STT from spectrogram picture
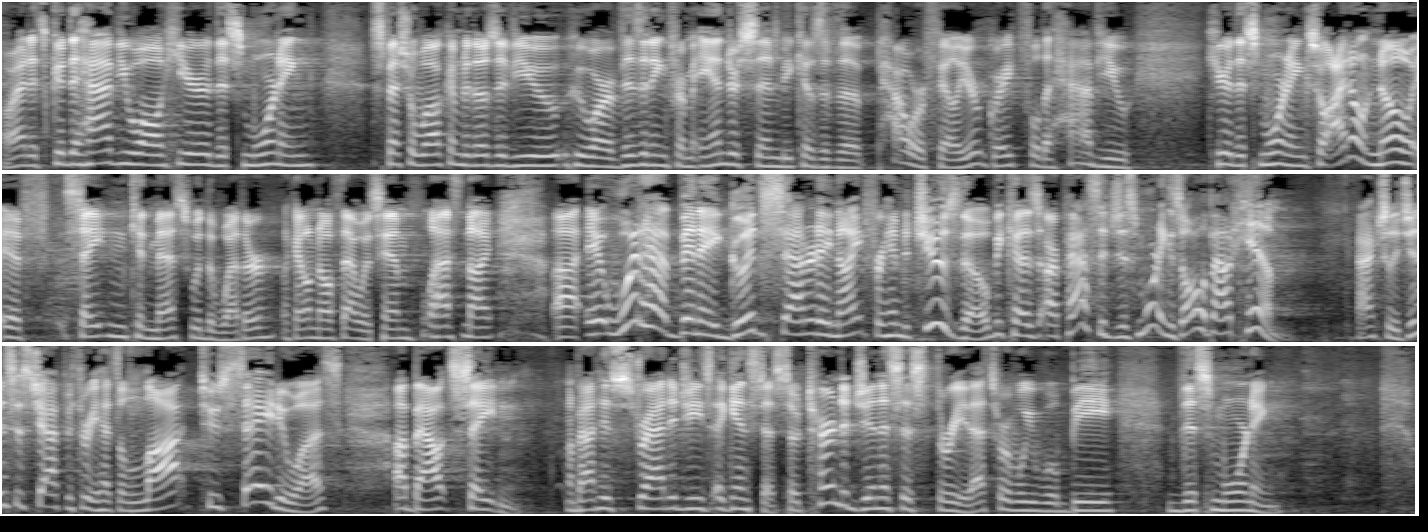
All right, it's good to have you all here this morning. Special welcome to those of you who are visiting from Anderson because of the power failure. Grateful to have you here this morning. So I don't know if Satan can mess with the weather. Like, I don't know if that was him last night. Uh, it would have been a good Saturday night for him to choose, though, because our passage this morning is all about him. Actually, Genesis chapter 3 has a lot to say to us about Satan about his strategies against us. So turn to Genesis 3. That's where we will be this morning.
